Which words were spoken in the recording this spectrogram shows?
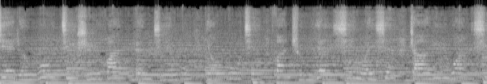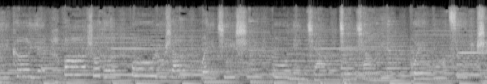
借人物，即时还；人借物，有物欠。凡出言，行为先，诈与妄，奚可言？话说多，不如少。唯其事，勿佞巧。见巧语，会无辞。是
